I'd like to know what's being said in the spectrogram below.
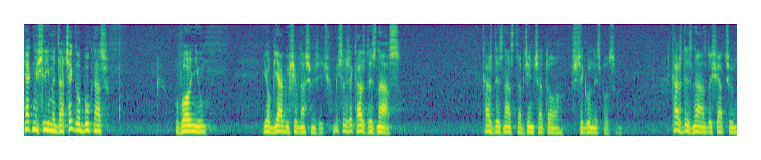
Jak myślimy, dlaczego Bóg nas uwolnił i objawił się w naszym życiu? Myślę, że każdy z nas, każdy z nas zawdzięcza to w szczególny sposób. Każdy z nas doświadczył,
